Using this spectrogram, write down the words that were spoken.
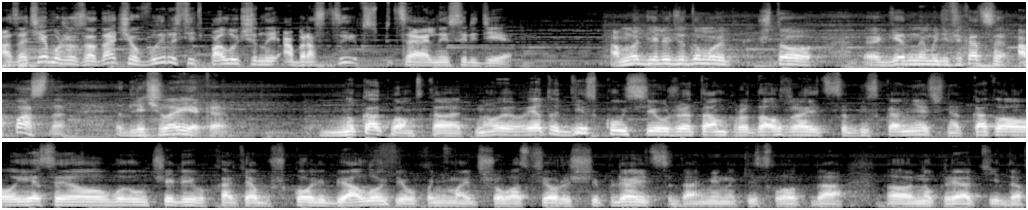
А затем уже задача вырастить полученные образцы в специальной среде. А многие люди думают, что э, генная модификация опасна для человека. Ну, как вам сказать, ну, эта дискуссия уже там продолжается бесконечно. Как э, если вы учили хотя бы в школе биологию, вы понимаете, что у вас все расщепляется до аминокислот, до э, нуклеотидов.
